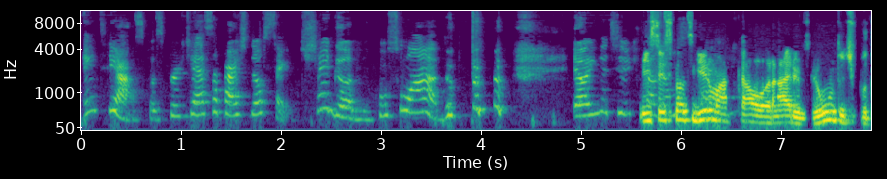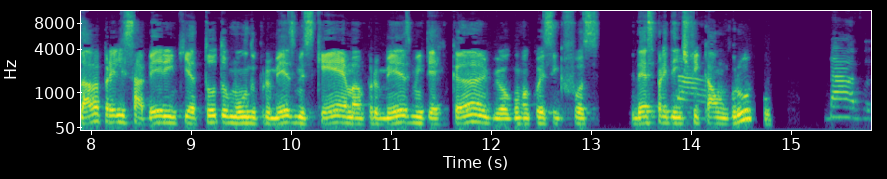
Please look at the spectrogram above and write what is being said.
entre aspas, porque essa parte deu certo. Chegando no consulado, Eu ainda tive que. E vocês conseguiram marcar o horário junto? Tipo, dava para eles saberem que ia todo mundo pro mesmo esquema, pro mesmo intercâmbio, alguma coisa assim que fosse. Desse para identificar dava. um grupo? Dava,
